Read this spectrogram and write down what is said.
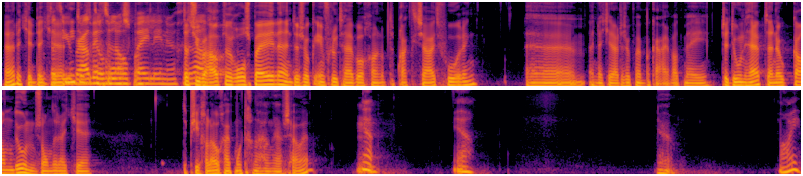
Hè, dat je, dat Of je, dat Niet überhaupt een te rol lopen. spelen in hun dat ze überhaupt een rol spelen en dus ook invloed hebben gewoon op de praktische uitvoering. Ehm, en dat je daar dus ook met elkaar wat mee te doen hebt en ook kan doen zonder dat je de psycholoog uit moet gaan hangen of zo. Hè? Ja. Ja, Ja. mooi.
